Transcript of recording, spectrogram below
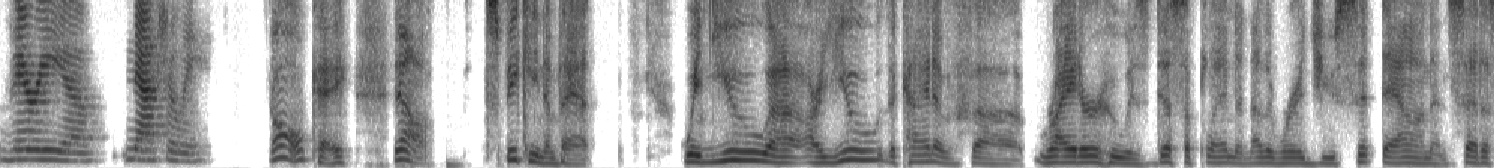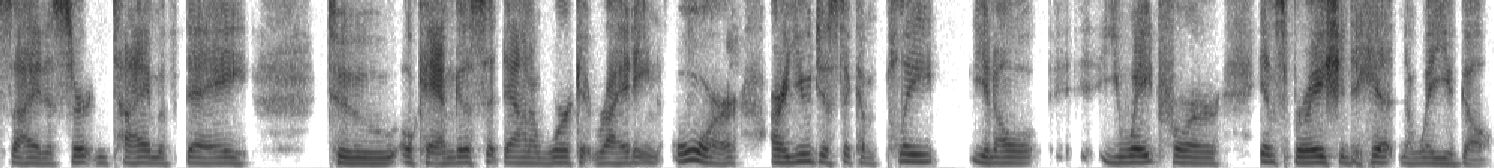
very uh, naturally. Oh, okay. Now, speaking of that, when you uh, are you the kind of uh, writer who is disciplined in other words you sit down and set aside a certain time of day to okay i'm going to sit down and work at writing or are you just a complete you know you wait for inspiration to hit and away you go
